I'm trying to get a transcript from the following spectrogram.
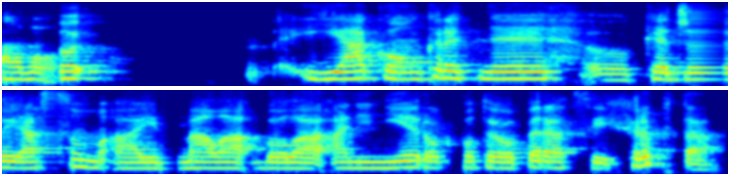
alebo... Ja konkrétne, eh, keďže ja som aj mala, bola ani nie rok po tej operácii chrbta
